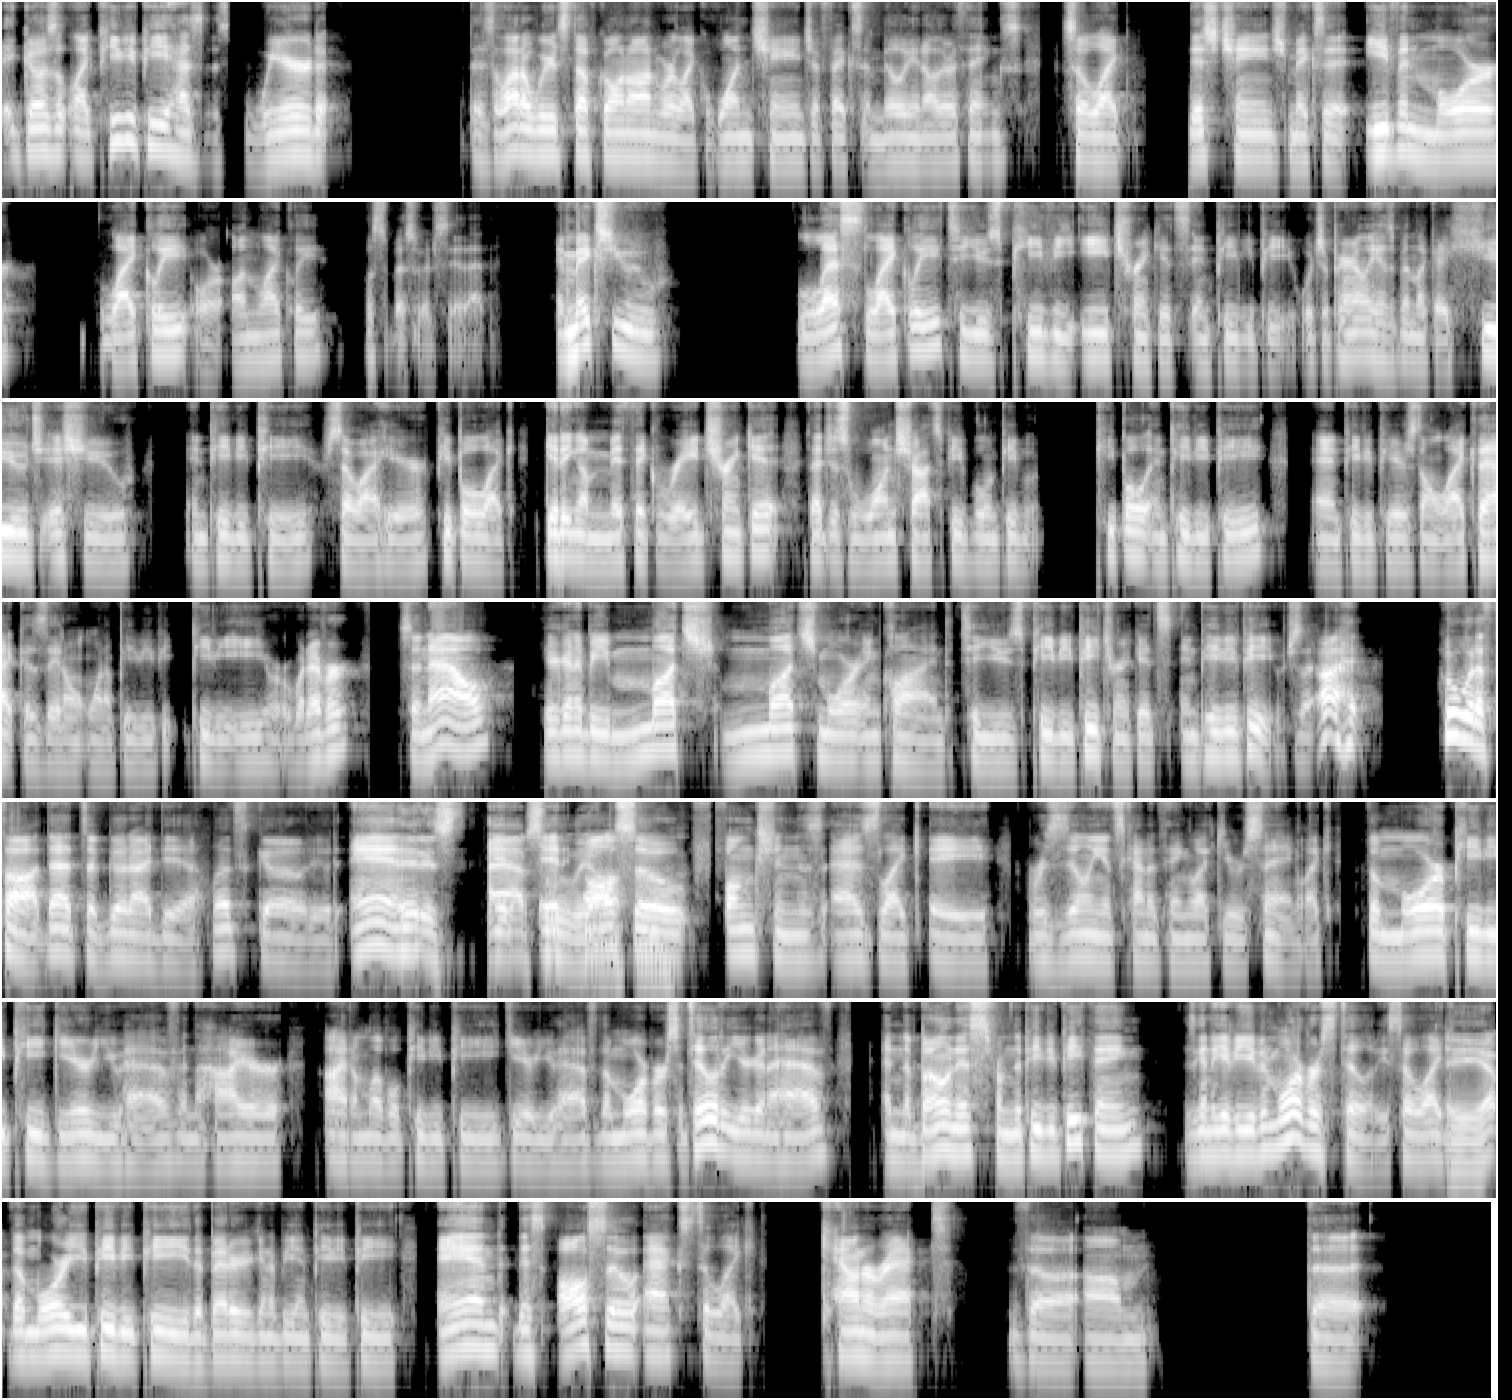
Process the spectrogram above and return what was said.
it goes like pvp has this weird there's a lot of weird stuff going on where like one change affects a million other things so like this change makes it even more likely or unlikely what's the best way to say that it makes you less likely to use PvE trinkets in PvP, which apparently has been like a huge issue in PvP. So I hear people like getting a mythic raid trinket that just one shots people in people people in PvP, and PvPers don't like that because they don't want a PvP PvE or whatever. So now you're going to be much much more inclined to use PvP trinkets in PvP, which is like, oh, who would have thought that's a good idea? Let's go, dude. And it is absolutely it, it also awesome. functions as like a resilience kind of thing, like you were saying. Like the more PvP gear you have and the higher item level PvP gear you have, the more versatility you're gonna have. And the bonus from the PvP thing is gonna give you even more versatility. So like Yep. the more you PvP, the better you're gonna be in PvP. And this also acts to like counteract the um the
